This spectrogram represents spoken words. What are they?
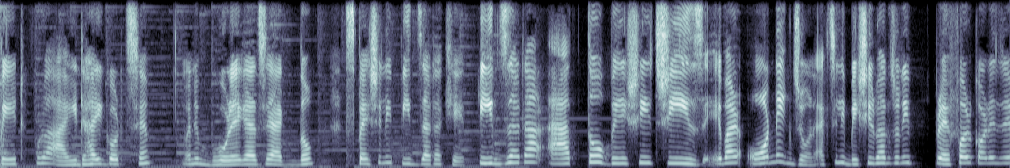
পেট পুরো আইঢাই করছে মানে ভরে গেছে একদম স্পেশালি পিৎজাটা খেয়ে। পিৎজাটা এত বেশি চিজ এবার অনেকজন অ্যাকচুয়ালি বেশিরভাগ জনই প্রেফার করে যে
